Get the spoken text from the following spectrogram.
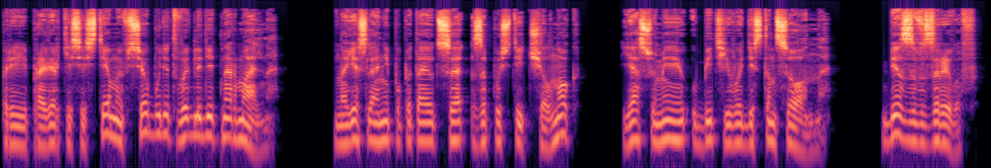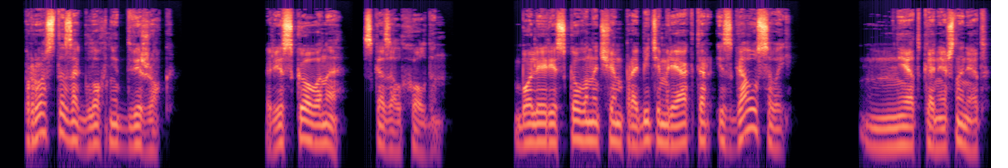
При проверке системы все будет выглядеть нормально. Но если они попытаются запустить челнок, я сумею убить его дистанционно без взрывов. Просто заглохнет движок. «Рискованно», — сказал Холден. «Более рискованно, чем пробить им реактор из Гауссовой?» «Нет, конечно, нет».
